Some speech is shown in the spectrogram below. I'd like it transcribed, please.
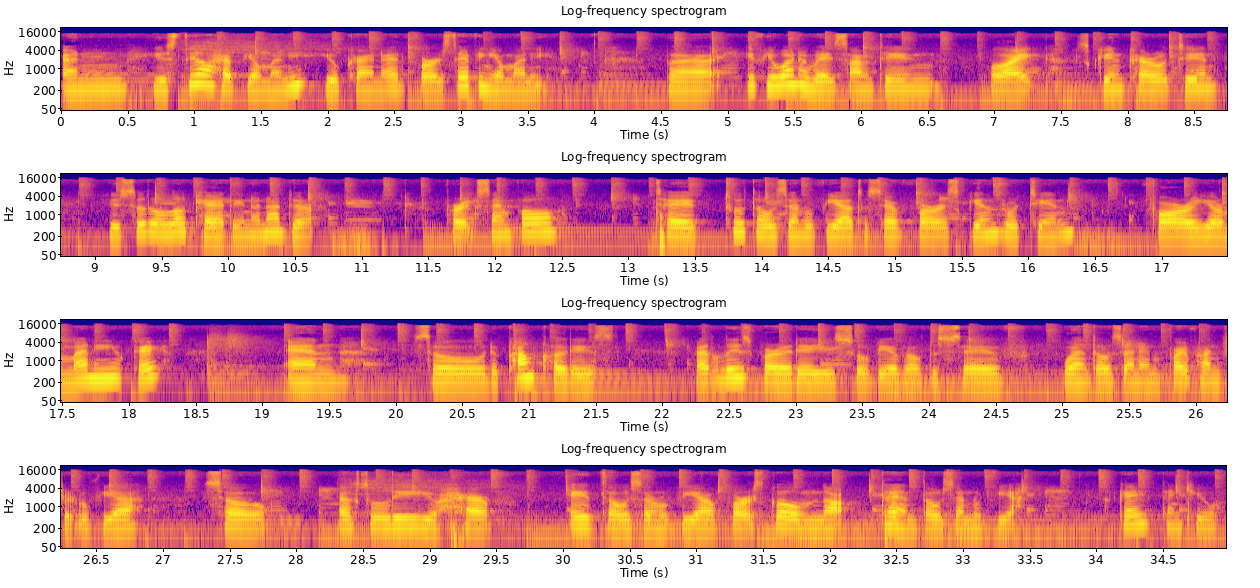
and you still have your money you can add for saving your money but if you want to buy something like skincare routine, you should allocate in another. For example, take 2000 rupiah to save for skin routine for your money, okay? And so the conclusion is at least per day you should be able to save 1500 rupiah. So actually you have 8000 rupiah for school, not 10,000 rupiah. Okay, thank you.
